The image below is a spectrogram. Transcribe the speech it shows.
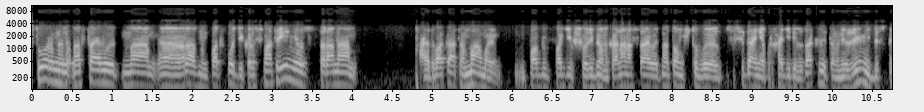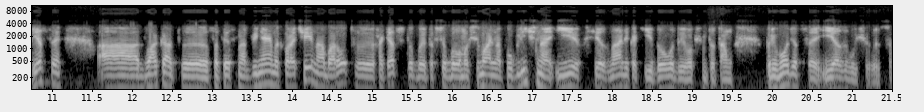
стороны настаивают на разном подходе к рассмотрению. Сторона адвоката мамы погибшего ребенка, она настаивает на том, чтобы заседания проходили в закрытом режиме, без прессы, а адвокат, э, соответственно, обвиняемых врачей, наоборот, э, хотят, чтобы это все было максимально публично, и все знали, какие доводы, в общем-то, там приводятся и озвучиваются.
